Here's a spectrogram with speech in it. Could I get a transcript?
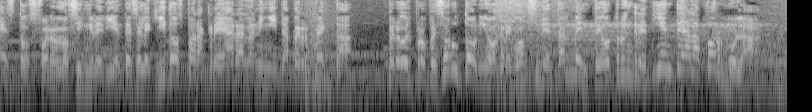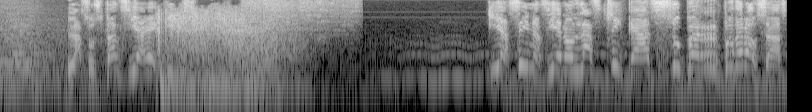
Estos fueron los ingredientes elegidos para crear a la niñita perfecta, pero el profesor Utonio agregó accidentalmente otro ingrediente a la fórmula. La sustancia X. Y así nacieron las chicas superpoderosas.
